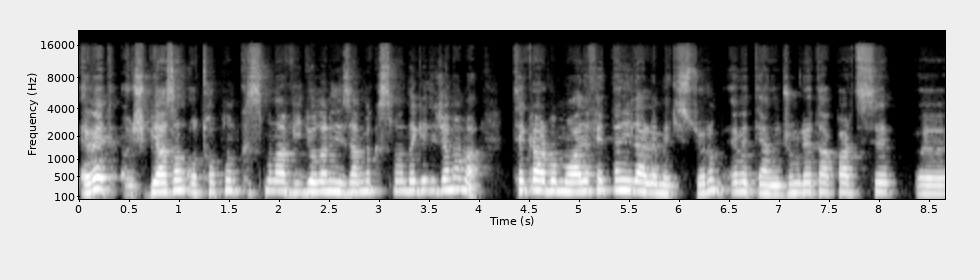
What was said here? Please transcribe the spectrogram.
Evet birazdan o toplum kısmına videoların izlenme kısmına da geleceğim ama tekrar bu muhalefetten ilerlemek istiyorum. Evet yani Cumhuriyet Halk Partisi e,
